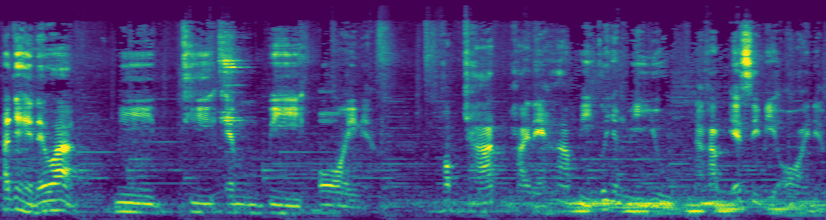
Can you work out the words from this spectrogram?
ท่านจะเห็นได้ว่ามี TMB Oil เนี่ย ท็อปชาร์ตภายใน 5 ปีก็ยังมีอยู่นะครับ SCB Oil เนี่ย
